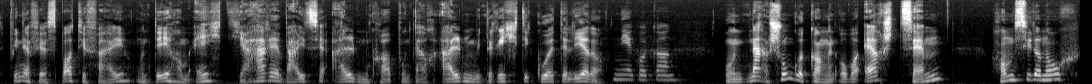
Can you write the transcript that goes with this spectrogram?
ich bin ja für Spotify und die haben echt jahreweise Alben gehabt und auch Alben mit richtig guten Liedern. Nie gut gegangen. Und na, schon gut gegangen, aber erst zusammen haben sie danach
